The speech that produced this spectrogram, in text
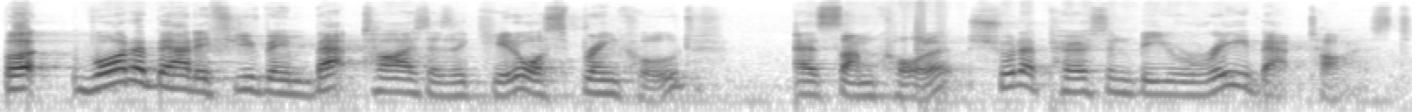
But what about if you've been baptized as a kid or sprinkled, as some call it? Should a person be rebaptized?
